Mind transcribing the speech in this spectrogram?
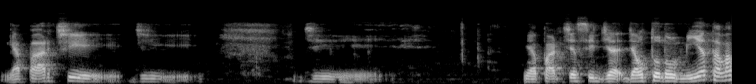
minha parte de, de minha parte assim de, de autonomia estava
